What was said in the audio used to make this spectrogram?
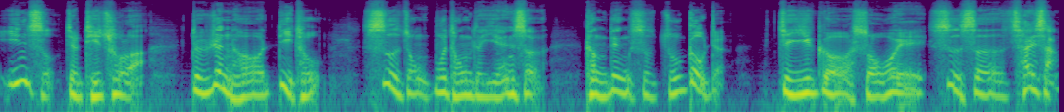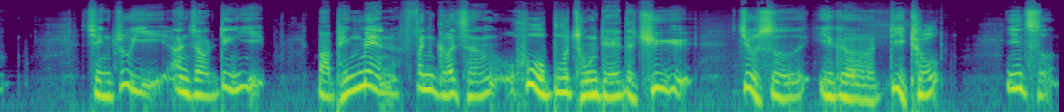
因此就提出了对任何地图四种不同的颜色。肯定是足够的。这一个所谓四色猜想，请注意按照定义，把平面分割成互不重叠的区域，就是一个地图。因此，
